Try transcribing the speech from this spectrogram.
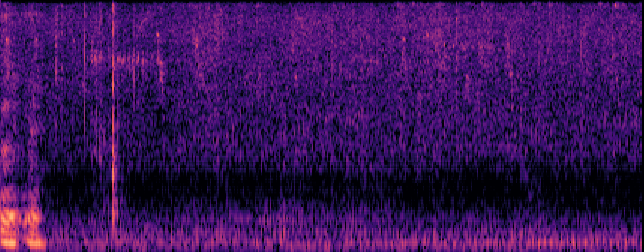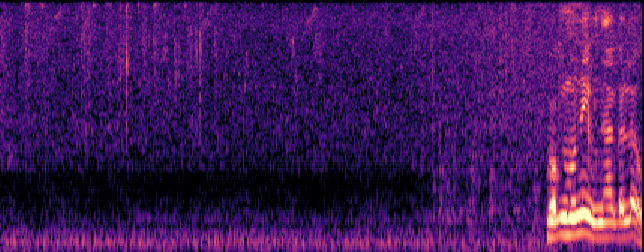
Mm -mm. Huwag mo ning nagalaw.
